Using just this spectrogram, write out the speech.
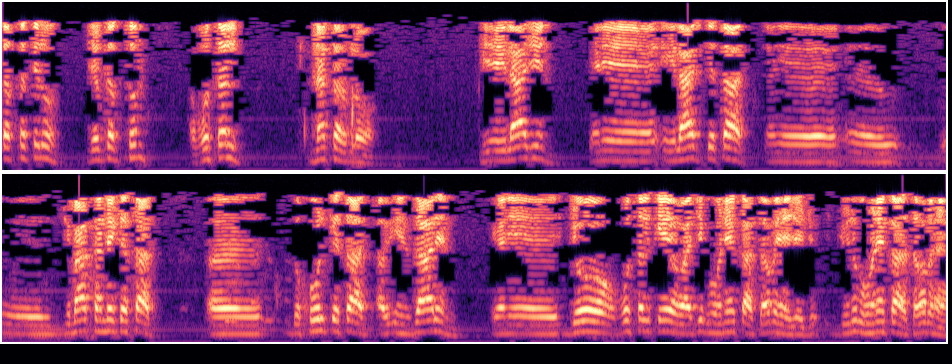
تفتصلو جب تک تم غسل نہ کر لو. یہ علاج یعنی علاج کے ساتھ یعنی جماع کرنے کے ساتھ دخول کے ساتھ اور انزال یعنی جو غسل کے واجب ہونے کا سبب ہے، جو جنوب ہونے کا سبب ہے۔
